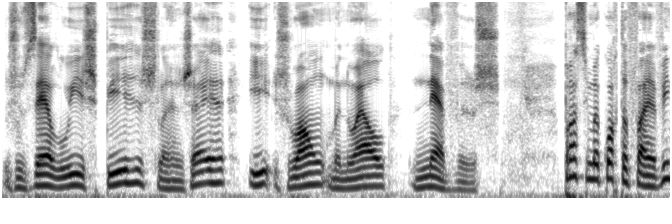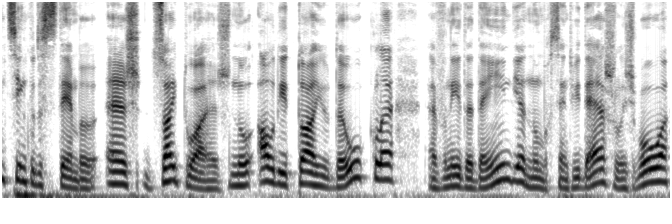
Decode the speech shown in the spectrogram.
José Luís Pires Langer e João Manuel Neves. Próxima quarta-feira, 25 de setembro, às 18 horas, no auditório da UCLA, Avenida da Índia, número 110, Lisboa,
